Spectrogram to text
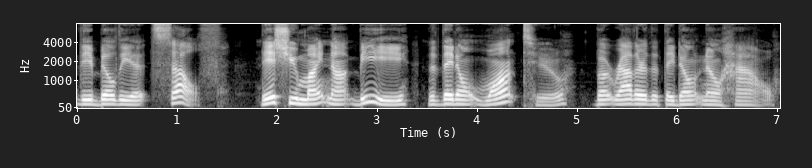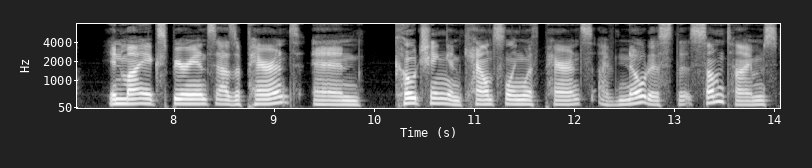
the ability itself. The issue might not be that they don't want to, but rather that they don't know how. In my experience as a parent and coaching and counseling with parents, I've noticed that sometimes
